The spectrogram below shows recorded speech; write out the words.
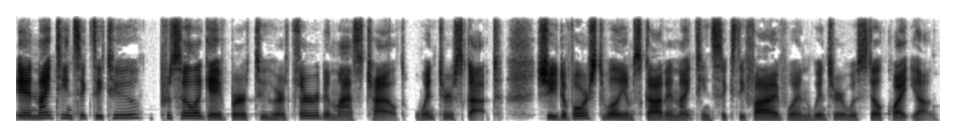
In 1962, Priscilla gave birth to her third and last child, Winter Scott. She divorced William Scott in 1965 when Winter was still quite young.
